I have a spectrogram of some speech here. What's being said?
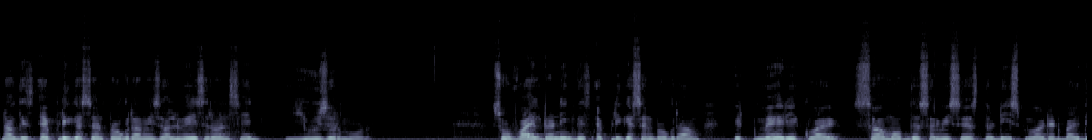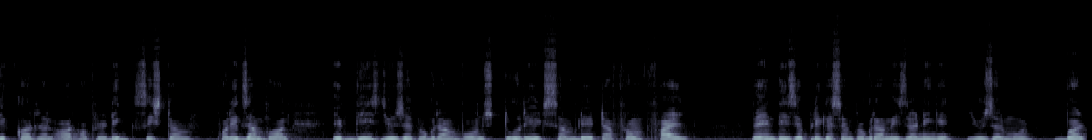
Now this application program is always runs in user mode. So while running this application program it may require some of the services that is provided by the kernel or operating system. For example if this user program wants to read some data from file then this application program is running in user mode but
